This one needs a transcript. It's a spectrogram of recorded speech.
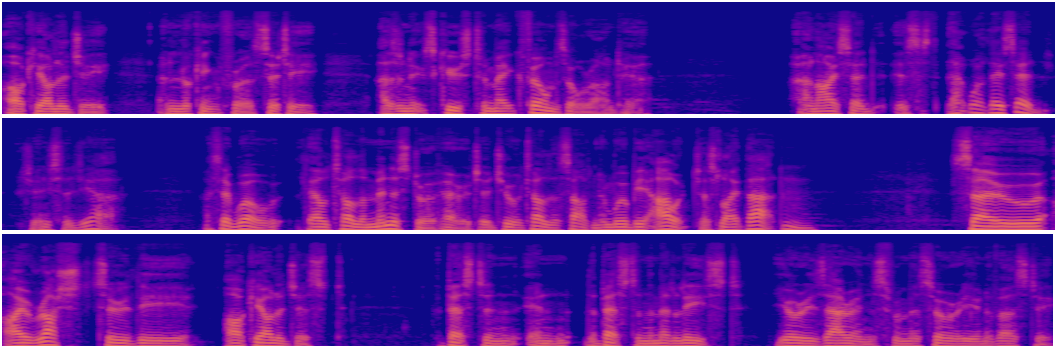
archaeology and looking for a city as an excuse to make films all around here. And I said, Is that what they said? She said, Yeah. I said, Well, they'll tell the Minister of Heritage, who will tell the Sultan, and we'll be out just like that. Hmm. So I rushed to the archaeologist, the best in, in the best in the Middle East, Yuri Zarins from Missouri University.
